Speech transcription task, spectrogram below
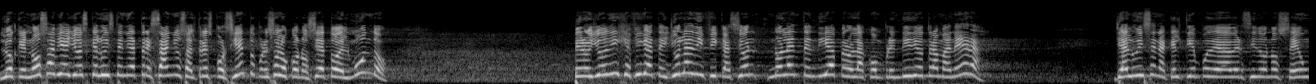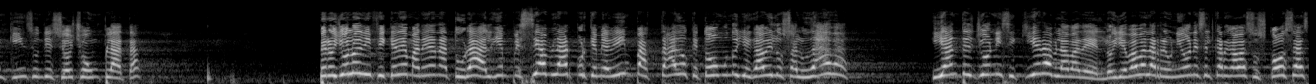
Lo que no sabía yo es que Luis tenía tres años al 3%, por eso lo conocía todo el mundo. Pero yo dije, fíjate, yo la edificación no la entendía, pero la comprendí de otra manera. Ya Luis en aquel tiempo debe haber sido, no sé, un 15, un 18, un plata. Pero yo lo edifiqué de manera natural y empecé a hablar porque me había impactado que todo el mundo llegaba y lo saludaba. Y antes yo ni siquiera hablaba de él, lo llevaba a las reuniones, él cargaba sus cosas,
